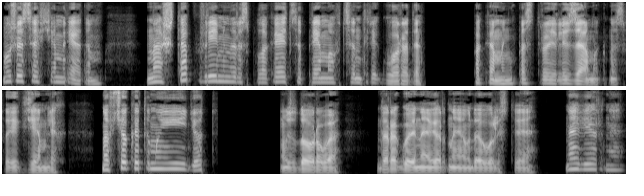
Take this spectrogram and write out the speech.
«Уже совсем рядом. Наш штаб временно располагается прямо в центре города, пока мы не построили замок на своих землях. Но все к этому и идет. Здорово. Дорогое, наверное, удовольствие. Наверное.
